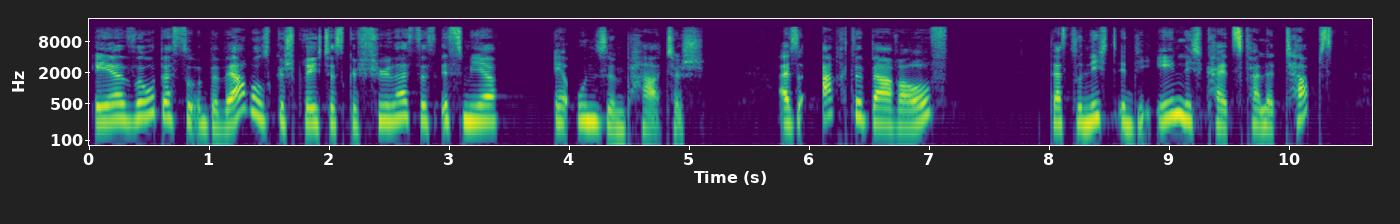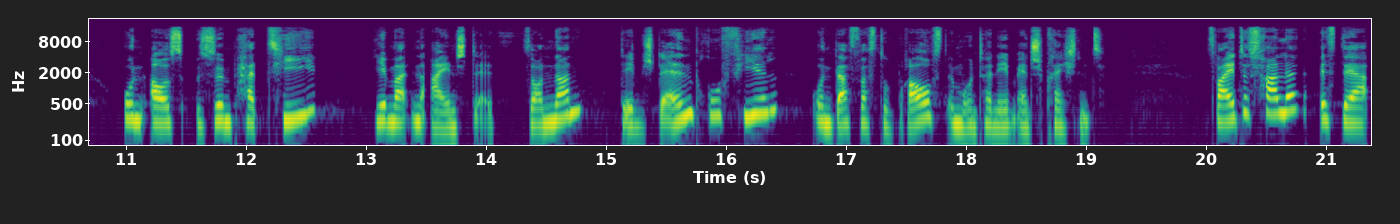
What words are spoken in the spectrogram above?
eher so, dass du im Bewerbungsgespräch das Gefühl hast, das ist mir eher unsympathisch. Also achte darauf, dass du nicht in die Ähnlichkeitsfalle tappst und aus Sympathie jemanden einstellst, sondern dem Stellenprofil und das, was du brauchst im Unternehmen entsprechend. Zweite Falle ist der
